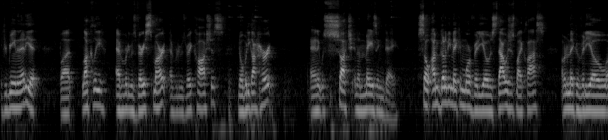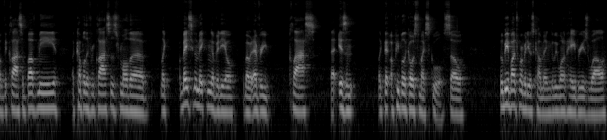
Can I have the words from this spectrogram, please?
if you're being an idiot. But luckily, everybody was very smart. Everybody was very cautious. Nobody got hurt, and it was such an amazing day. So I'm gonna be making more videos. That was just my class. I'm gonna make a video of the class above me, a couple different classes from all the like basically making a video about every class that isn't like the people that goes to my school. So there'll be a bunch more videos coming. There'll be one of Habry as well,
